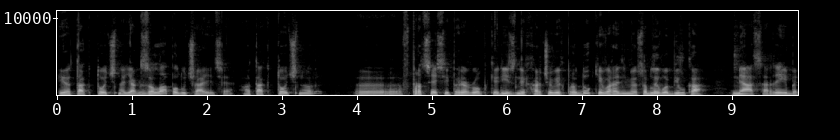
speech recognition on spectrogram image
і отак точно, як зола виходить, отак точно е, в процесі переробки різних харчових продуктів в організмі, особливо білка, м'яса, риби,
